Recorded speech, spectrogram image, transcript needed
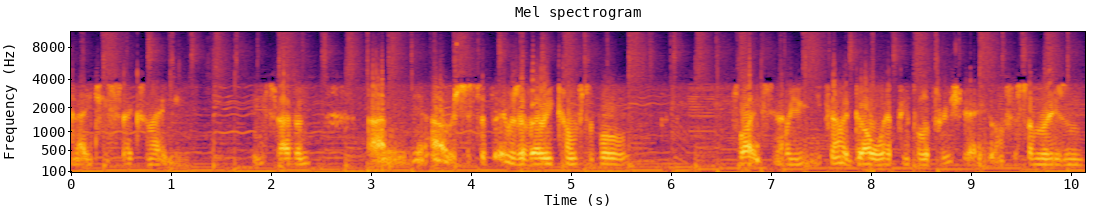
in '86 and '87 and know, it was just a, it was a very comfortable place. You know, you, you kind of go where people appreciate you, and for some reason,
